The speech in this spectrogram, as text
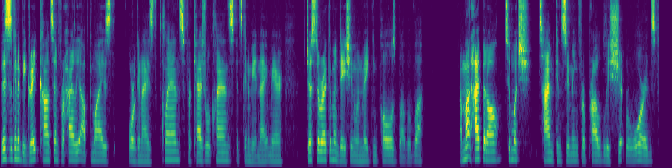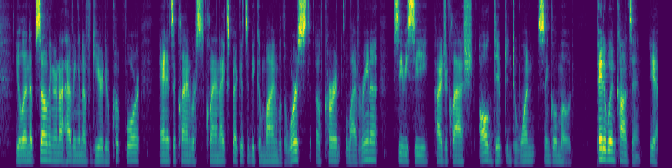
This is going to be great content for highly optimized, organized clans. For casual clans, it's going to be a nightmare. Just a recommendation when making polls, blah, blah, blah. I'm not hype at all. Too much time consuming for probably shit rewards. You'll end up selling or not having enough gear to equip for and it's a clan versus clan. I expect it to be combined with the worst of current live arena, CVC, Hydra Clash, all dipped into one single mode. Pay to win content, yeah.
